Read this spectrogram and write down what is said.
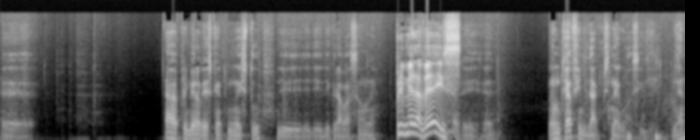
É, é a primeira vez que eu entro num estúdio de, de, de gravação, né? Primeira vez? Primeira vez, é. Eu não tenho afinidade com esse negócio aqui, né?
